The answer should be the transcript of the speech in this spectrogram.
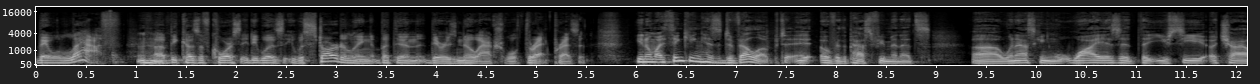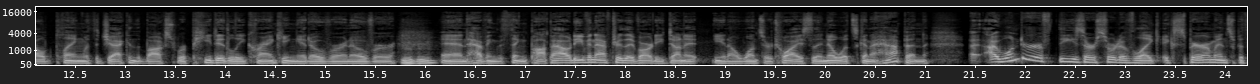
they will laugh mm-hmm. uh, because, of course, it, it, was it was startling, but then there is no actual threat present. You know, my thinking has developed eh, over the past few minutes uh, when asking why is it that you see a child playing with the jack in the box repeatedly cranking it over and over mm-hmm. and having the thing pop out even after they've already done it you know once or twice they know what's going to happen i wonder if these are sort of like experiments with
